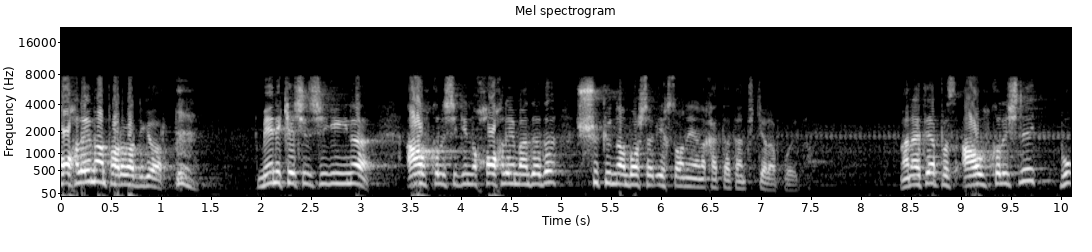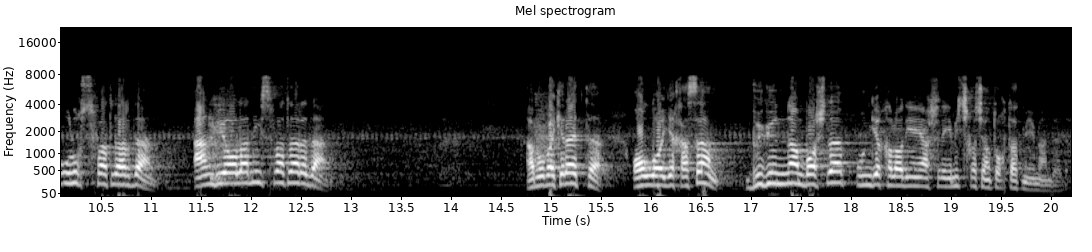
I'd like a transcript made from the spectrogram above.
Xohlayman Parvardigor. Meni kechirishligingni, afv qilishligingni xohlayman dedi. Shu kundan boshlab ihsonni yana qaytadan tikkalab qo'ydi. Mana aytyapmiz, avf qilishlik bu ulug' sifatlardan, anbiyolarning sifatlaridan. Abu Bakr aytdi, Allohga qasam, bugundan boshlab unga qiladigan yaxshiligimni hech qachon to'xtatmayman dedi.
